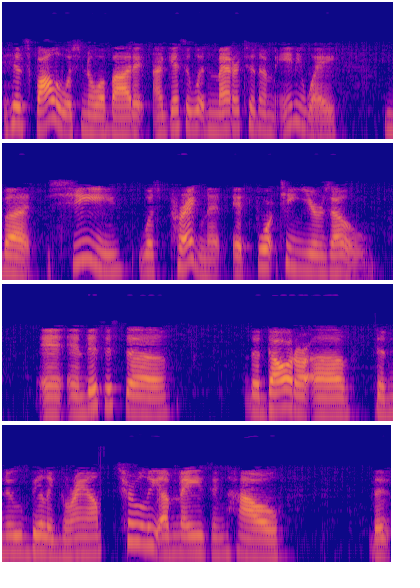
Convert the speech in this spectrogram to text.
his followers know about it. I guess it wouldn't matter to them anyway. But she was pregnant at 14 years old, and, and this is the the daughter of the new Billy Graham. Truly amazing how the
